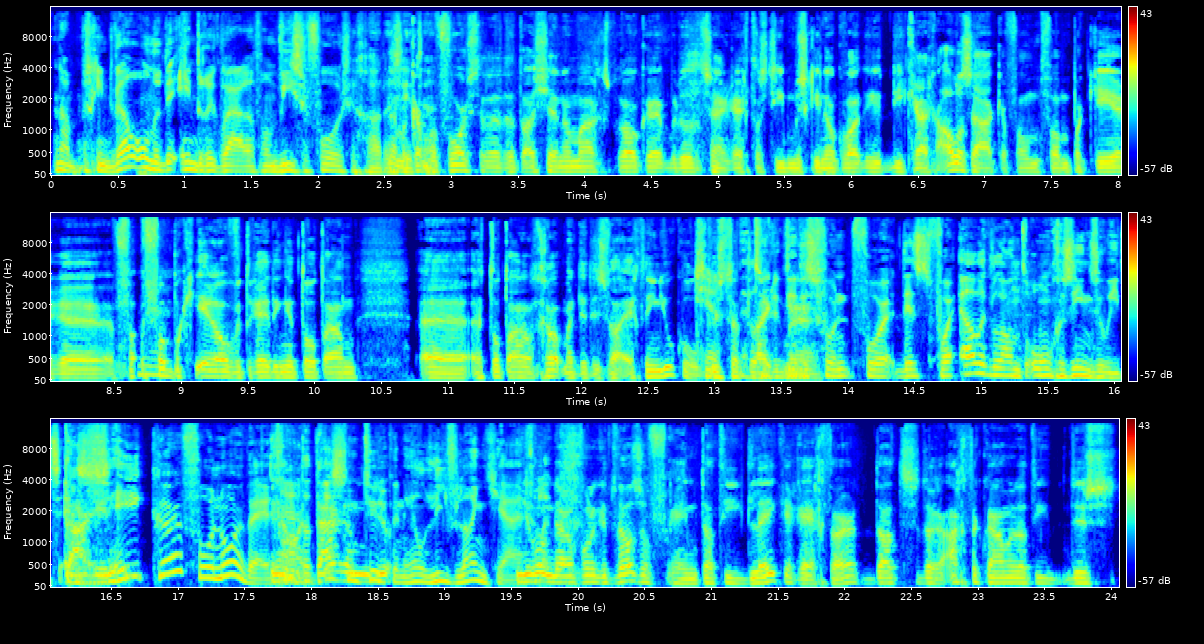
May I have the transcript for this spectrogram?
nou, misschien wel onder de indruk waren... van wie ze voor zich hadden Ja, maar ik kan zitten. me voorstellen dat als jij normaal gesproken... bedoel, het zijn rechters die misschien ook wat... die, die krijgen alle zaken van, van, parkeren, van, van parkeerovertredingen tot aan, eh, tot aan groot... Maar dit is wel echt een joekel. Ja, dus dat lijkt me... dit, is voor, voor, dit is voor elk land ongezien zoiets. En zeker voor Noorwegen. Want dat is natuurlijk een heel lief landje eigenlijk. Jeroen, daarom vond ik het wel zo vreemd dat die lekenrechter... dat ze erachter kwamen dat hij dus,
